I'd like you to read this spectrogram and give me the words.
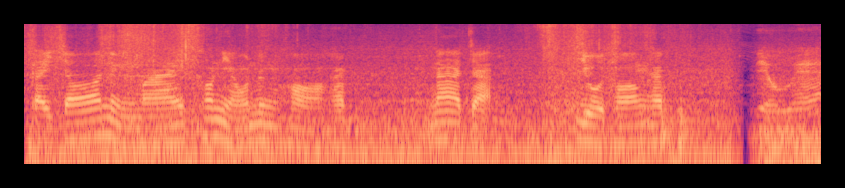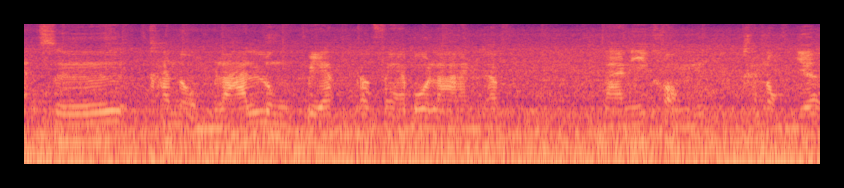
ไก่จ้อหนึ่งไม้ข้าวเหนียวหนึ่งห่อครับ น่าจะอยู่ท้องครับ เดี๋ยวแวะซื้อขนมร้านลุงเปียกกาแฟโบราณครับร้านนี้ของขนมเยอะ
